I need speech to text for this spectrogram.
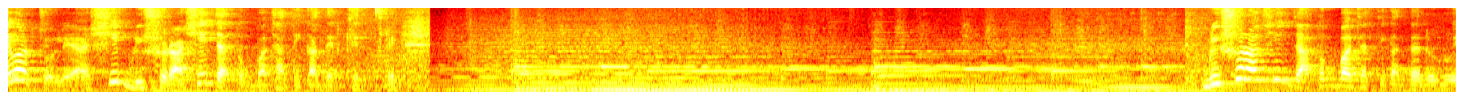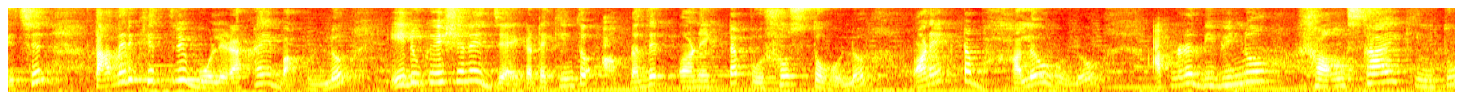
এবার চলে আসি বৃষরাশি জাতক বা জাতিকাদের ক্ষেত্রে। বৃষরাশির জাতক বা জাতিকাদের রয়েছেন, তাদের ক্ষেত্রে বলে রাখাই বাহুল্য। এডুকেশনের জায়গাটা কিন্তু আপনাদের অনেকটা প্রশস্ত হলো, অনেকটা ভালো হলো। আপনারা বিভিন্ন সংস্থায় কিন্তু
